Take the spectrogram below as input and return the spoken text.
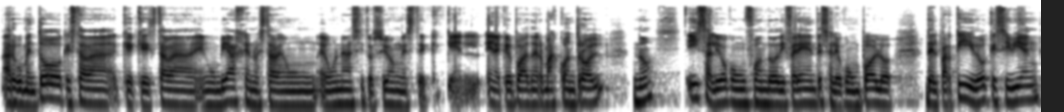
argumentó que estaba, que, que, estaba en un viaje, no estaba en, un, en una situación este, que, en la que pueda tener más control, ¿no? Y salió con un fondo diferente, salió con un polo del partido, que si bien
